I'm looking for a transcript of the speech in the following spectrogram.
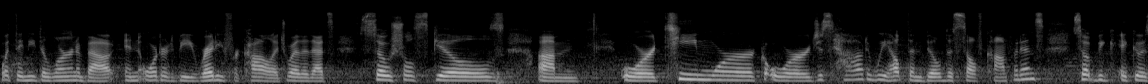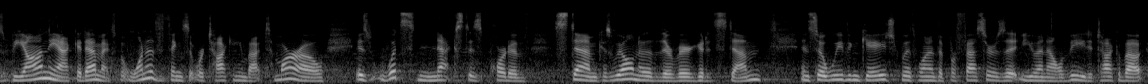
what they need to learn about in order to be ready for college, whether that's social skills, um, or teamwork, or just how do we help them build the self-confidence? So it, be, it, goes beyond the academics, but one of the things that we're talking about tomorrow is what's next as part of STEM, because we all know that they're very good at STEM, and so we've engaged with one of the professors at UNLV to talk about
